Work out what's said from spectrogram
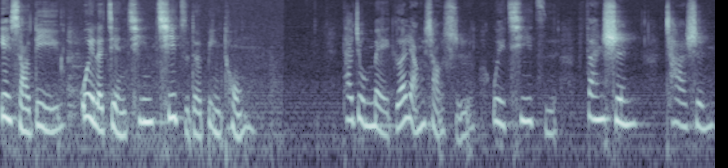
叶小弟为了减轻妻子的病痛，他就每隔两小时为妻子翻身、擦身，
